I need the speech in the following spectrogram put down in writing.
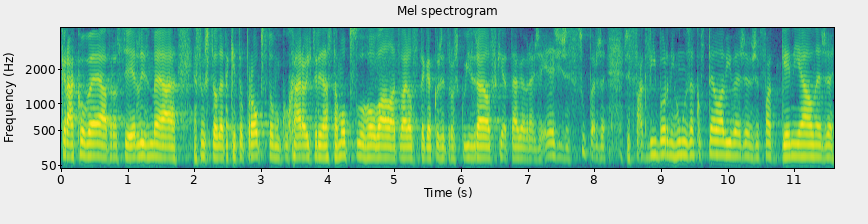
Krakove a proste jedli sme a ja som už chcel dať takéto props tomu kuchárovi, ktorý nás tam obsluhoval a tváril sa tak akože trošku izraelsky a tak a vraj, že ježiš, že super, že, že fakt výborný humus ako v Tel Avive, že, že fakt geniálne, že,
